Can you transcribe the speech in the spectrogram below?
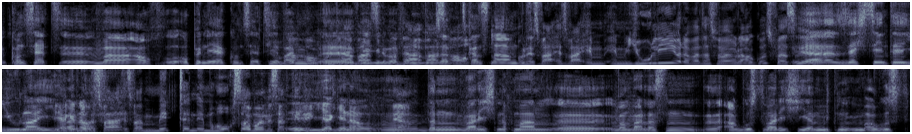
äh, Konzert äh, war auch Open Air Konzert hier War beim auch- äh, gegenüber vom Bundeskanzleramt. Und es war, es war im, im Juli oder war das war, oder August was? Ja, 16. Juli ja genau. das. Es war, es war mitten im Hochsommer und es hat Äh, geregnet. ja, genau. Äh, Ja. dann war ich nochmal, äh, wann war das denn? Äh, August war ich hier, mitten im August.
